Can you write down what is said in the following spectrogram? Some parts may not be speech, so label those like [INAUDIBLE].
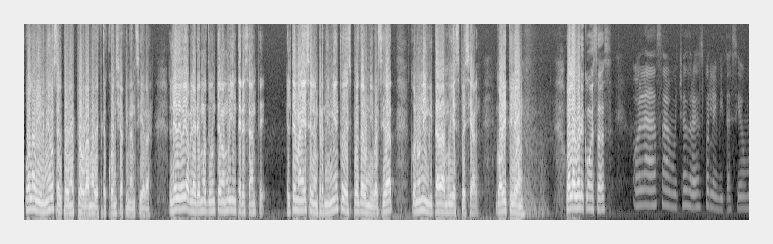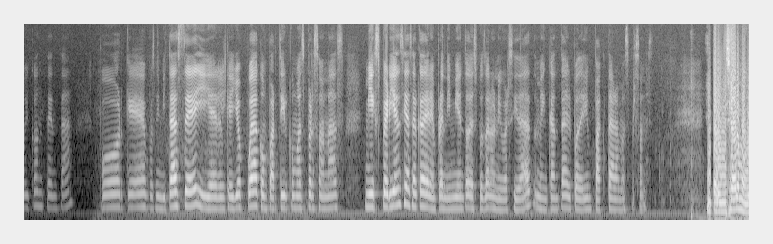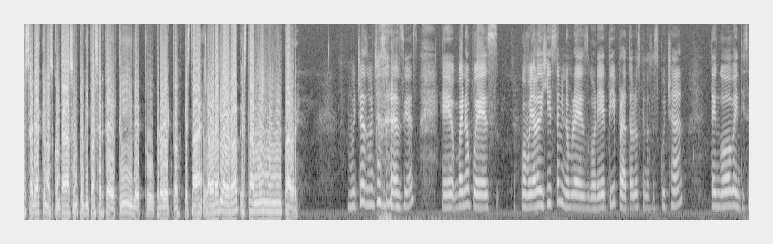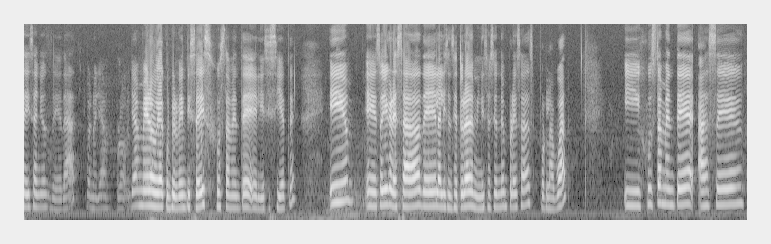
Hola, bienvenidos al primer programa de Frecuencia Financiera. El día de hoy hablaremos de un tema muy interesante. El tema es el emprendimiento después de la universidad con una invitada muy especial, Goriti León. Hola, Gori, ¿cómo estás? Hola, Asa, muchas gracias por la invitación. Muy contenta porque pues me invitaste y el que yo pueda compartir con más personas mi experiencia acerca del emprendimiento después de la universidad. Me encanta el poder impactar a más personas. Y para iniciar me gustaría que nos contaras un poquito acerca de ti y de tu proyecto, que está, la verdad, la verdad, está muy, muy, muy padre. Muchas, muchas [LAUGHS] gracias. Eh, bueno, pues como ya lo dijiste, mi nombre es Goretti, para todos los que nos escuchan. Tengo 26 años de edad. Bueno, ya, ya mero voy a cumplir 26, justamente el 17. Y eh, soy egresada de la licenciatura de Administración de Empresas por la UAD. Y justamente hace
